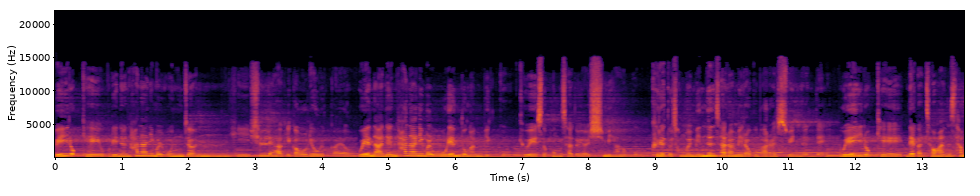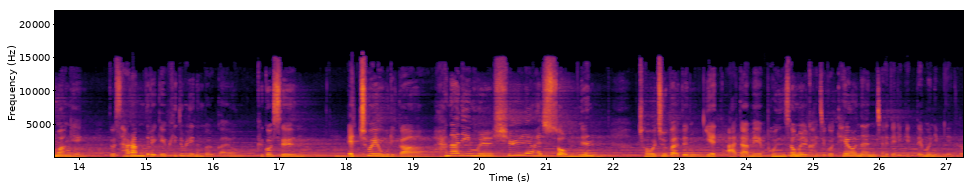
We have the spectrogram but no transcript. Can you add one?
왜 이렇게 우리는 하나님을 온전히 신뢰하기가 어려울까요? 왜 나는 하나님을 오랜 동안 믿고 교회에서 봉사도 열심히 하고 그래도 정말 믿는 사람이라고 말할 수 있는데 왜 이렇게 내가 처한 상황에 또 사람들에게 휘둘리는 걸까요? 그것은 애초에 우리가 하나님을 신뢰할 수 없는 저주받은 옛 아담의 본성을 가지고 태어난 자들이기 때문입니다.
